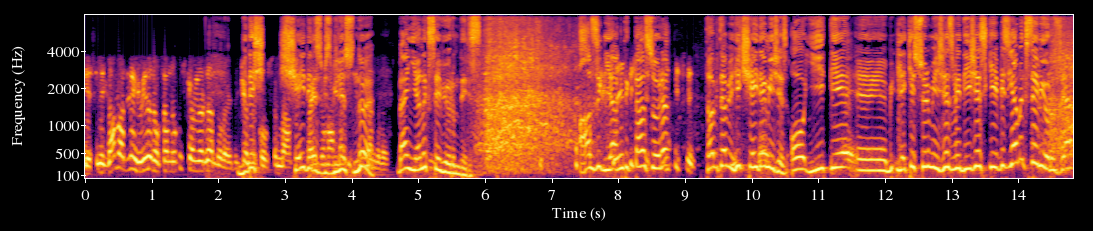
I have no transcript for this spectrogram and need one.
Kesinlikle ama dediğim gibi %99 kömürden dolayıydı. Bir de Kömür kokusundan. şey deriz biz dumandan, biliyorsun değil mi? dolayı. Ben yanık seviyorum deriz. Azıcık yaktıktan sonra tabii tabii hiç şey demeyeceğiz. O yiğitliğe e, leke sürmeyeceğiz ve diyeceğiz ki biz yanık seviyoruz ya.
